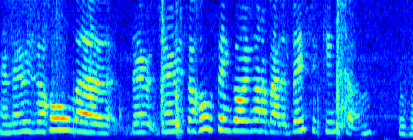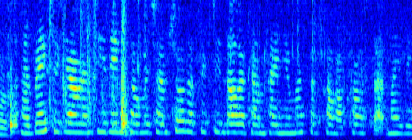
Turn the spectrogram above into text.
And there is a whole uh, there there is a whole thing going on about a basic income, Mm-hmm. a basic guaranteed income, which I'm sure the fifteen dollar campaign you must have come across that maybe.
